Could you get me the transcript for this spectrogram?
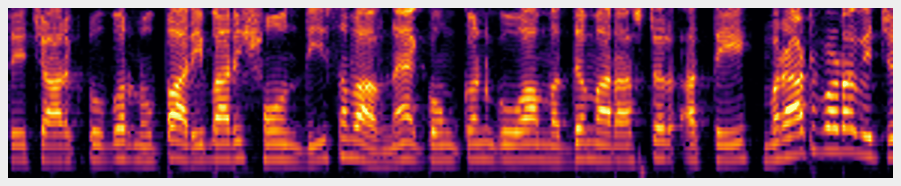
ਤੇ 4 ਅਕਤੂਬਰ ਨੂੰ ਭਾਰੀ ਬਾਰਿਸ਼ ਹੋਣ ਦੀ ਸੰਭਾਵਨਾ ਹੈ। ਕੋਂਕਣ, ਗੋਆ, ਮੱਧ ਮਹਾਰਾਸ਼ਟਰ ਅਤੇ ਮਰਾਠਵਾੜਾ ਵਿੱਚ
